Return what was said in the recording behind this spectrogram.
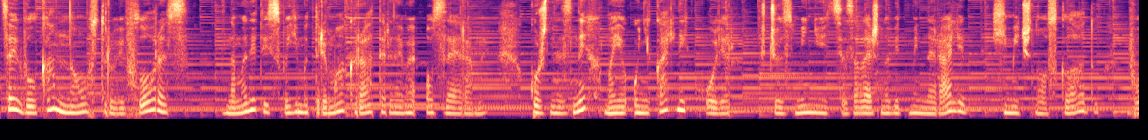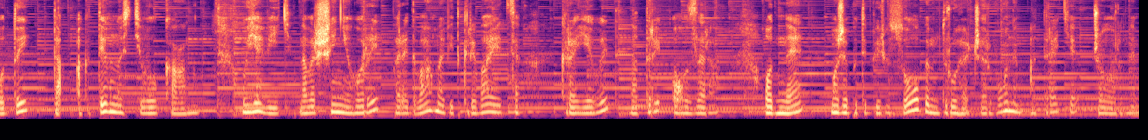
Цей вулкан на острові Флорес знаменитий своїми трьома кратерними озерами. Кожне з них має унікальний колір, що змінюється залежно від мінералів, хімічного складу, води та активності вулкану. Уявіть, на вершині гори перед вами відкривається краєвид на три озера. Одне може бути бірюзовим, друге червоним, а третє чорним.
